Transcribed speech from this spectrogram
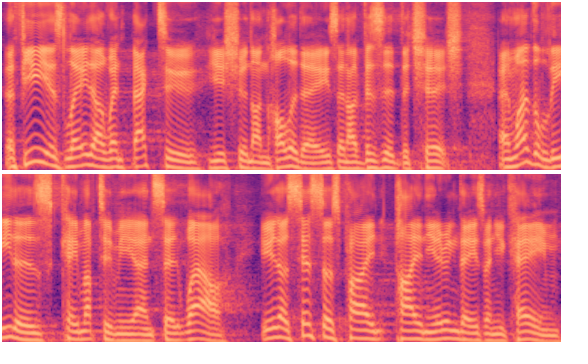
A few years later, I went back to Yishun on holidays and I visited the church. And one of the leaders came up to me and said, Wow, you know, since those pioneering days when you came,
